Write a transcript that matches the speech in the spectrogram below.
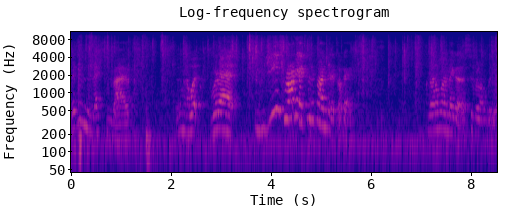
they're giving me Mexican vibes. You know what? We're at. Geez, we're already at 25 minutes. Okay. Because I don't want to make a super long video.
